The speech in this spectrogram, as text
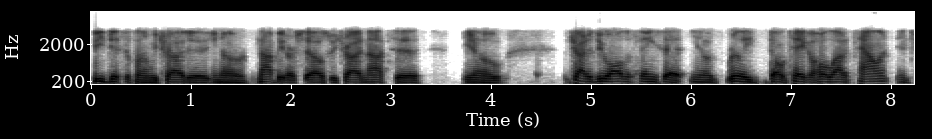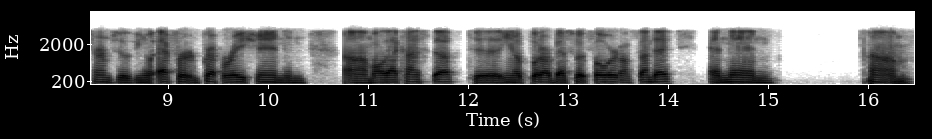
be disciplined we try to you know not beat ourselves we try not to you know try to do all the things that you know really don't take a whole lot of talent in terms of you know effort and preparation and um, all that kind of stuff to you know put our best foot forward on Sunday, and then um,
